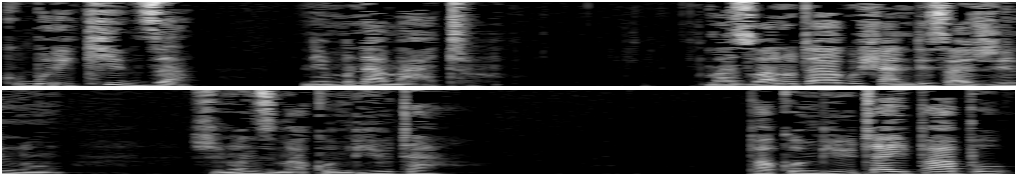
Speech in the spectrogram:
kuburikidza nemunamato. Mazuva ano taakushandisa zvinhu zvinonzi makombiuta pakombiuta ipapo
